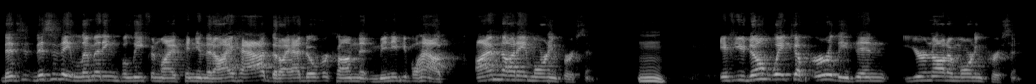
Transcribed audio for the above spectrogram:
This, this is a limiting belief, in my opinion, that I had, that I had to overcome, that many people have. I'm not a morning person. Mm. If you don't wake up early, then you're not a morning person.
